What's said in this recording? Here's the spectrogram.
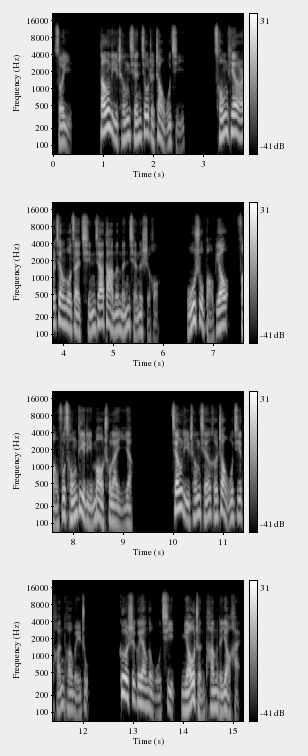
所以，当李承前揪着赵无极从天而降落在秦家大门门前的时候，无数保镖仿佛从地里冒出来一样，将李承前和赵无极团团围住，各式各样的武器瞄准他们的要害，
